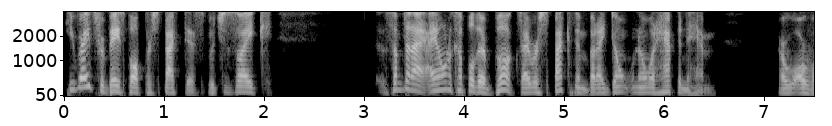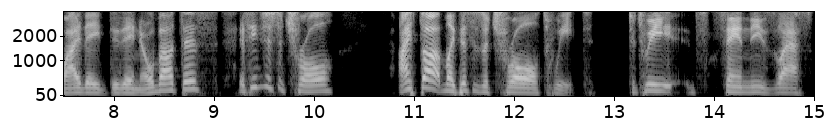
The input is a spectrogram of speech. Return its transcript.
He writes for Baseball Prospectus, which is like something I, I own a couple of their books. I respect them, but I don't know what happened to him or, or why they do they know about this? Is he just a troll? I thought like this is a troll tweet to tweet saying these last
